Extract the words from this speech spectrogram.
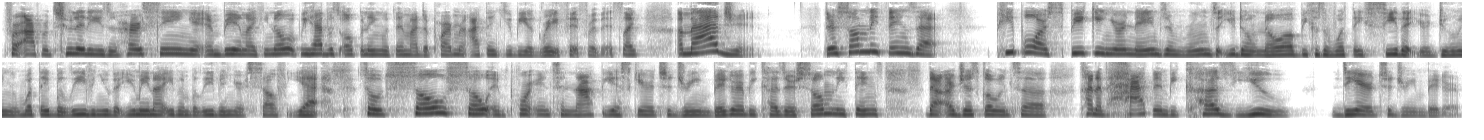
for opportunities and her seeing it and being like, you know what, we have this opening within my department. I think you'd be a great fit for this. Like, imagine there's so many things that people are speaking your names in rooms that you don't know of because of what they see that you're doing and what they believe in you that you may not even believe in yourself yet. So it's so, so important to not be scared to dream bigger because there's so many things that are just going to kind of happen because you dared to dream bigger.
